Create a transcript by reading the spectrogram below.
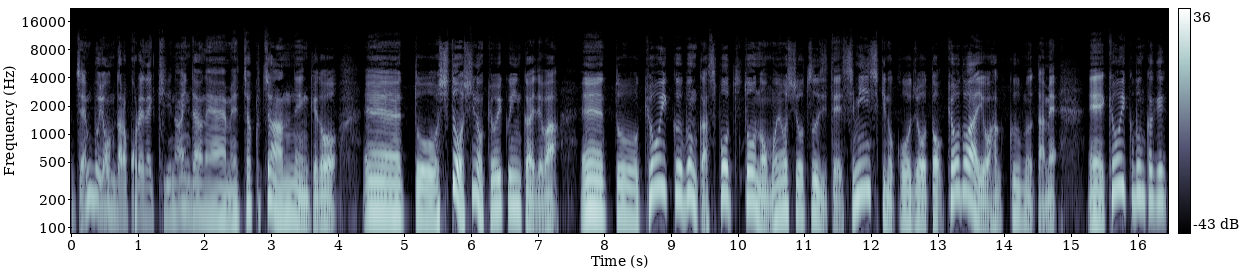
ー、全部読んだらこれね、きりないんだよね。めちゃくちゃあんねんけど、えー、っと、市と市の教育委員会では、え、っと、教育、文化、スポーツ等の催しを通じて市民意識の向上と郷土愛を育むため、えー、教育文化月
